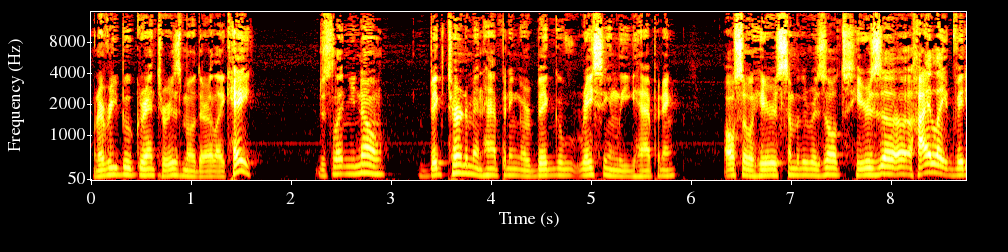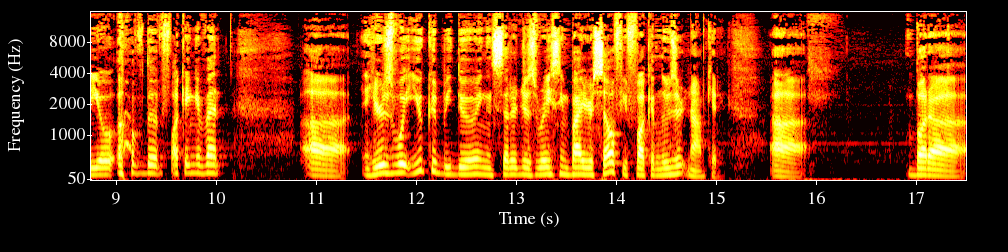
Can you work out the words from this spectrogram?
Whenever you boot Gran Turismo, they're like, "Hey, just letting you know, big tournament happening or big racing league happening. Also, here's some of the results. Here's a highlight video of the fucking event. Uh, here's what you could be doing instead of just racing by yourself, you fucking loser." No, I'm kidding. Uh, but uh,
